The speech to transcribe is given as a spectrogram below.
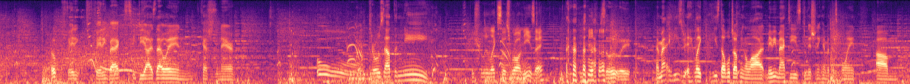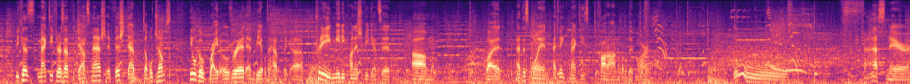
Oh, fading, fading back. He DIs that way and catches an air. Oh, throws out the knee. Vish really likes those raw knees, eh? Absolutely. And Matt, he's like he's double jumping a lot. Maybe MACD is conditioning him at this point, um, because MacD throws out the down smash. If Vish double jumps, he will go right over it and be able to have like a pretty meaty punish if he gets it. Um, but at this point, I think MacD's caught on a little bit more. Ooh, fast nair.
